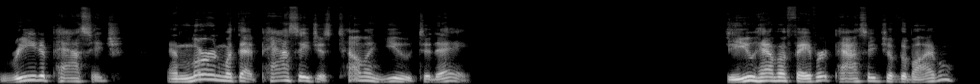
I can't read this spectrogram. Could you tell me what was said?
read a passage, and learn what that passage is telling you today. Do you have a favorite passage of the Bible?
